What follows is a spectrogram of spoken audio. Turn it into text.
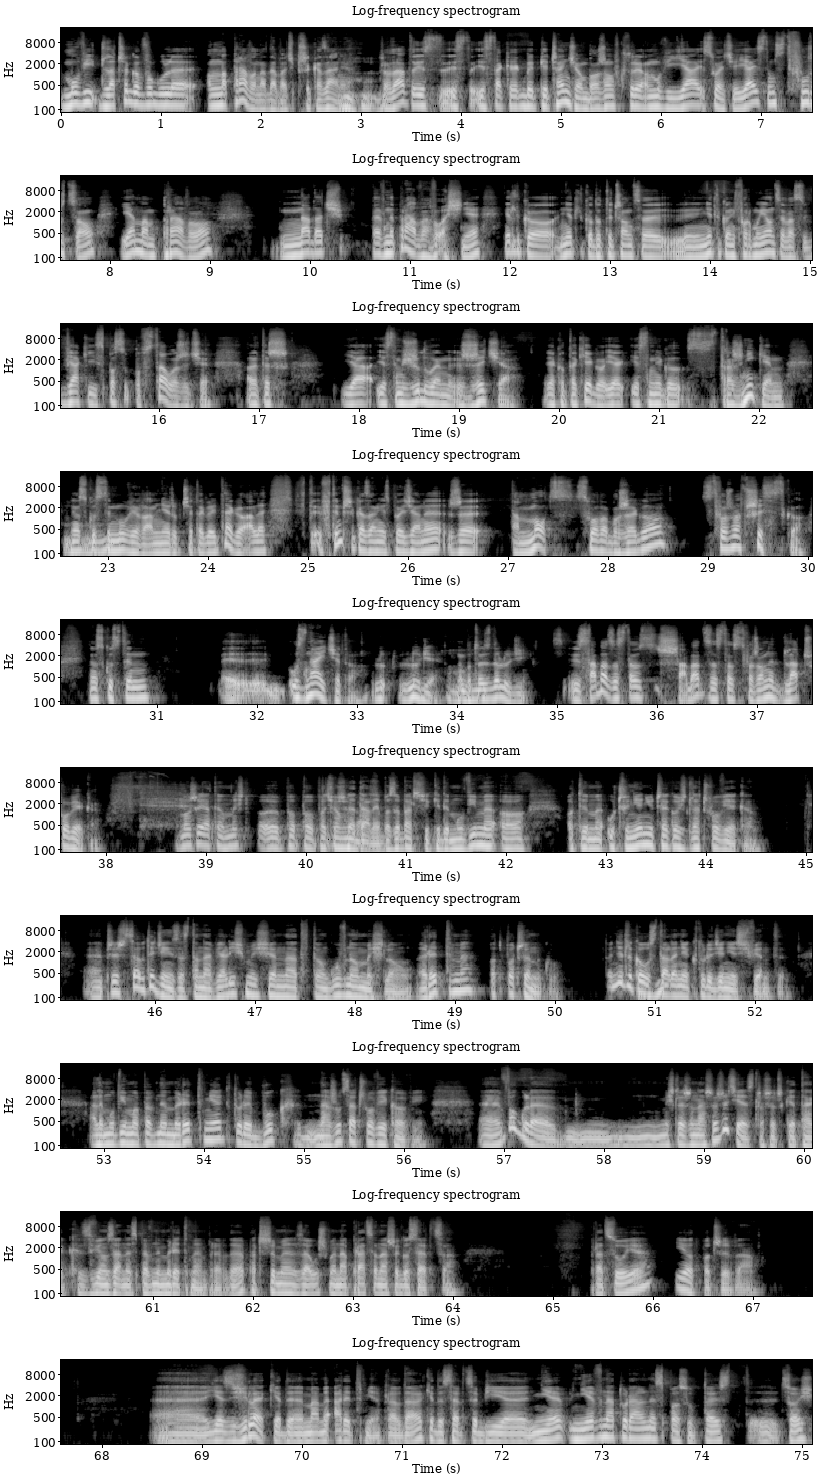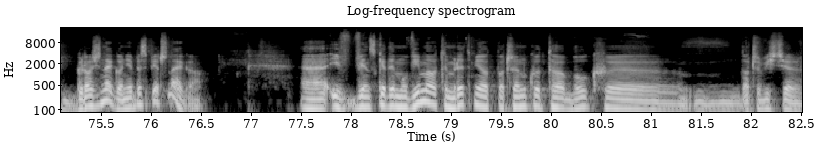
mówi, dlaczego w ogóle on ma prawo nadawać przykazania, mhm. prawda? To jest, jest, jest tak jakby pieczęcią Bożą, w której on mówi, ja, słuchajcie, ja jestem stwórcą, ja mam prawo nadać pewne prawa właśnie, nie tylko, nie tylko dotyczące, nie tylko informujące was, w jaki sposób powstało życie, ale też ja jestem źródłem życia jako takiego, ja jestem jego strażnikiem, w związku z tym mówię wam, nie róbcie tego i tego, ale w, w tym przykazaniu jest powiedziane, że ta moc Słowa Bożego stworzyła wszystko. W związku z tym y, uznajcie to, ludzie, no bo to jest do ludzi. Sabat został, szabat został stworzony dla człowieka. Może ja tę myśl po, po, pociągnę dalej, bo zobaczcie, kiedy mówimy o, o tym uczynieniu czegoś dla człowieka, e, przecież cały tydzień zastanawialiśmy się nad tą główną myślą rytm odpoczynku. To nie tylko ustalenie, który dzień jest święty, ale mówimy o pewnym rytmie, który Bóg narzuca człowiekowi. E, w ogóle mm, myślę, że nasze życie jest troszeczkę tak związane z pewnym rytmem, prawda? Patrzymy, załóżmy, na pracę naszego serca. Pracuje i odpoczywa. E, jest źle, kiedy mamy arytmię, prawda? Kiedy serce bije nie, nie w naturalny sposób. To jest y, coś groźnego, niebezpiecznego. E, I więc kiedy mówimy o tym rytmie odpoczynku, to Bóg y, oczywiście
